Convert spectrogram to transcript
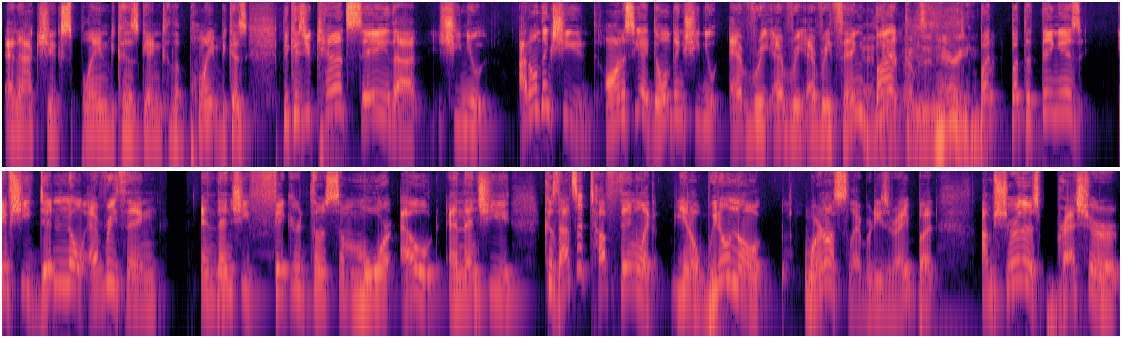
and actually explain because getting to the point. Because because you can't say that she knew. I don't think she honestly. I don't think she knew every every everything. and but there comes in Harry. but but the thing is, if she didn't know everything and then she figured some more out and then she because that's a tough thing. Like, you know, we don't know we're not celebrities, right? But I'm sure there's pressure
